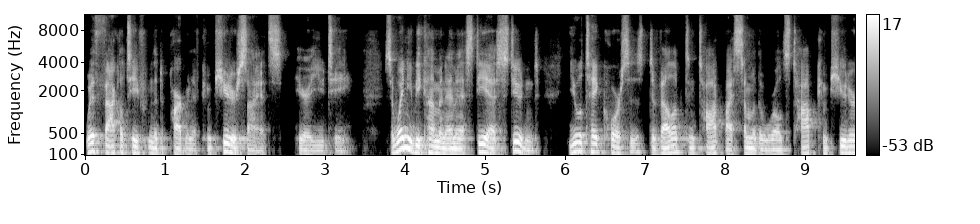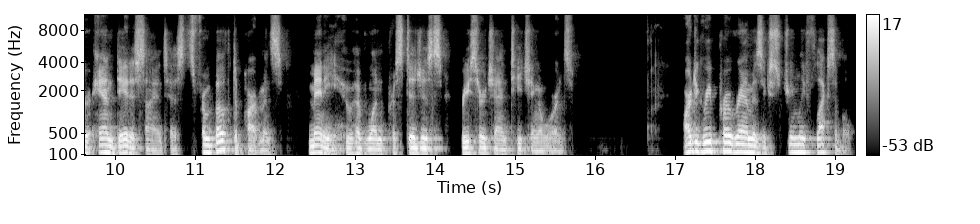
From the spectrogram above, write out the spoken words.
with faculty from the Department of Computer Science here at UT. So when you become an MSDS student, you will take courses developed and taught by some of the world's top computer and data scientists from both departments, many who have won prestigious research and teaching awards. Our degree program is extremely flexible.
